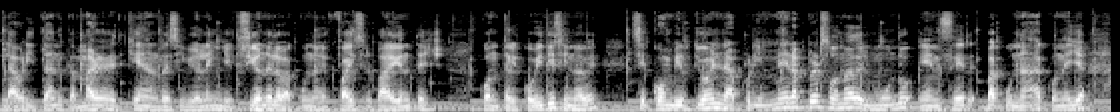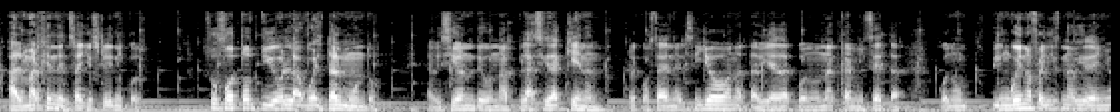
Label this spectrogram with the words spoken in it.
la británica Margaret Kennan recibió la inyección de la vacuna de Pfizer BioNTech contra el COVID-19, se convirtió en la primera persona del mundo en ser vacunada con ella al margen de ensayos clínicos. Su foto dio la vuelta al mundo. La visión de una plácida Kennan, recostada en el sillón, ataviada con una camiseta, con un pingüino feliz navideño,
